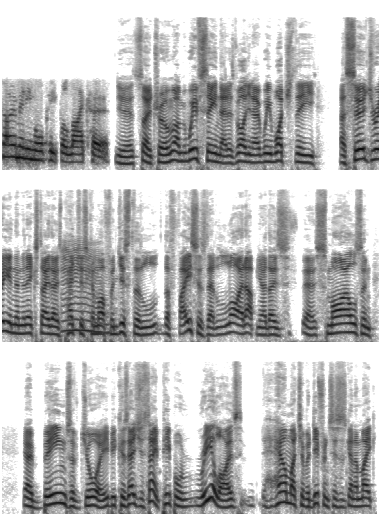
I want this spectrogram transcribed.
so many more people like her. Yeah, it's so true. I mean, we've seen that as well. You know, we watch the a surgery, and then the next day those patches mm. come off, mm. and just the the faces that light up, you know, those uh, smiles and you know beams of joy. Because as you say, people realise how much of a difference this is going to make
